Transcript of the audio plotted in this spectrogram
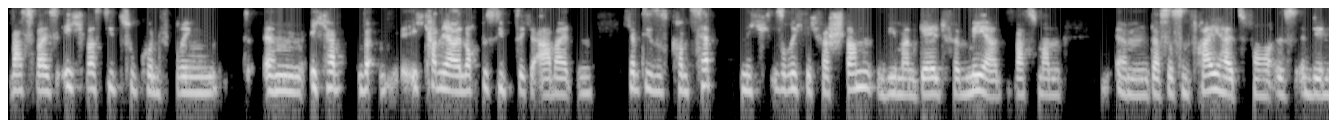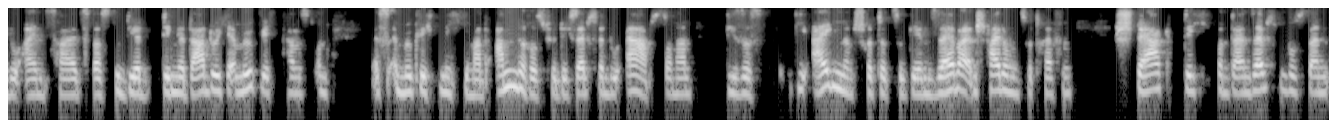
was weiß ich, was die Zukunft bringt. Ähm, ich habe, ich kann ja noch bis 70 arbeiten. Ich habe dieses Konzept nicht so richtig verstanden, wie man Geld vermehrt, was man, ähm, dass es ein Freiheitsfonds ist, in den du einzahlst, dass du dir Dinge dadurch ermöglichen kannst und es ermöglicht nicht jemand anderes für dich, selbst wenn du erbst, sondern dieses, die eigenen Schritte zu gehen, selber Entscheidungen zu treffen, stärkt dich und dein Selbstbewusstsein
